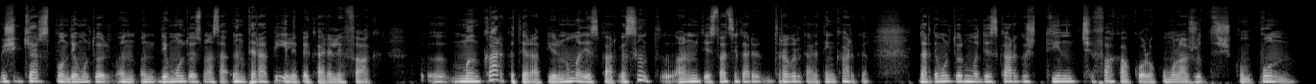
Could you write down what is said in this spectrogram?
și chiar spun de multe ori, în, în, de multe ori spun asta, în terapiile pe care le fac, mă încarcă terapiile, nu mă descarcă. Sunt anumite situații în care, într care te încarcă, dar de multe ori mă descarcă știind ce fac acolo, cum îl ajut și cum pun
